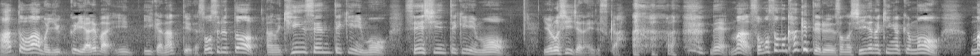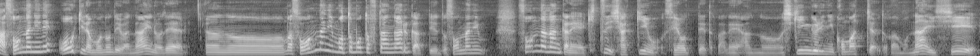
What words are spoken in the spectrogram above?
あとはもうゆっくりやればいいいいかなっていうね。そうするとあの金銭的にも精神的にもよろしいじゃないですか。ねまあそもそもかけてるその仕入れの金額もまあそんなにね大きなものではないのであのー、まあそんなにもともと負担があるかっていうとそんなにそんななんかねきつい借金を背負ってとかね、あのー、資金繰りに困っちゃうとかもないし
